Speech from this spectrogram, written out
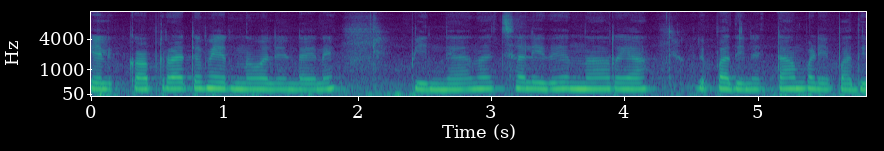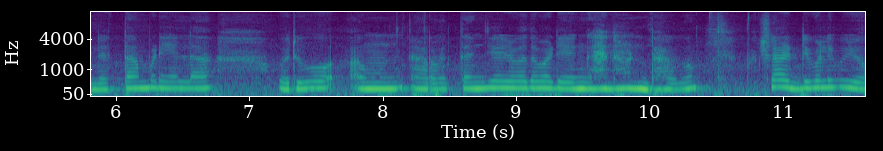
ഹെലികോപ്റ്റർ ആറ്റം വരുന്ന പോലെ ഉണ്ടായിന്. പിന്നെ എന്ന് വെച്ചാൽ ഇത് എന്താ പറയുക ഒരു പതിനെട്ടാം പടി. പതിനെട്ടാം പടിയല്ല ഒരു അറുപത്തഞ്ച് എഴുപത് പടിയെങ്ങാനും ഉണ്ടാകും. പക്ഷെ അടിപൊളി വ്യൂ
